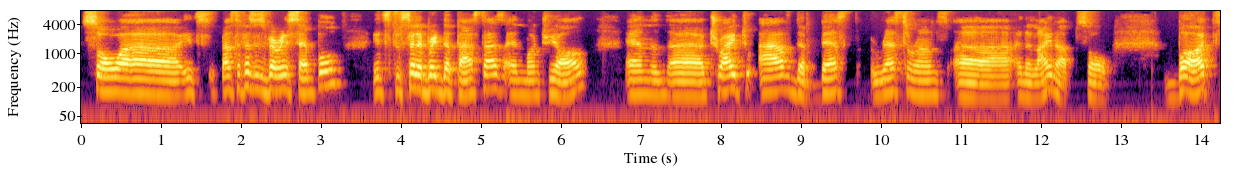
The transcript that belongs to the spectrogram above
so uh, it's pasta fest is very simple it's to celebrate the pastas and Montreal and uh, try to have the best restaurants uh, in the lineup. So, but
